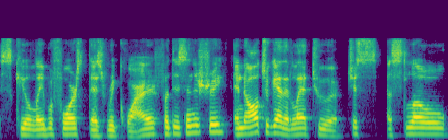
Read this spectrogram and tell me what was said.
skilled labor force that's required for this industry. And altogether led to a, just a slow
